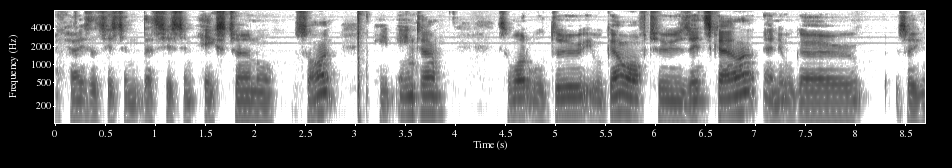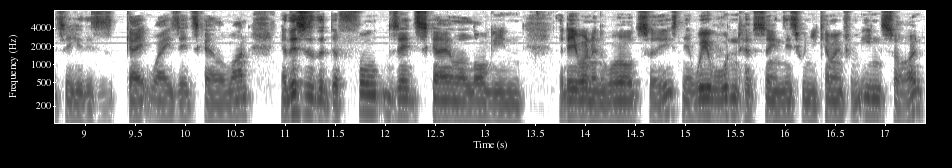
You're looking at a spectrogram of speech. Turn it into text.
okay, so that's just an, that's just an external site. Hit enter. So what it will do, it will go off to Zscaler and it will go so you can see here this is Gateway Zscaler 1. Now this is the default Zscaler login that everyone in the world sees. Now we wouldn't have seen this when you're coming from inside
